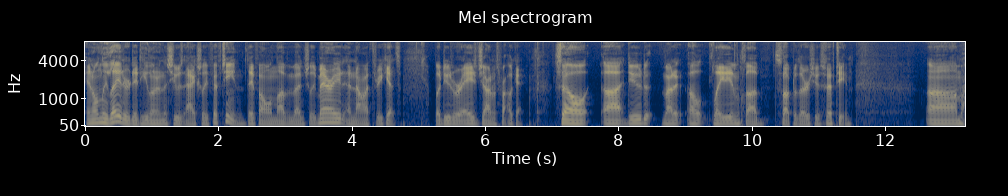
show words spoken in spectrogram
and only later did he learn that she was actually 15. They fell in love, eventually married, and now have three kids. But due to her age, John was pro- okay. So, uh, dude met a lady in the club, slept with her. She was 15. Um,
